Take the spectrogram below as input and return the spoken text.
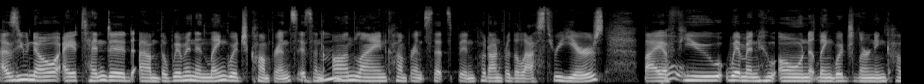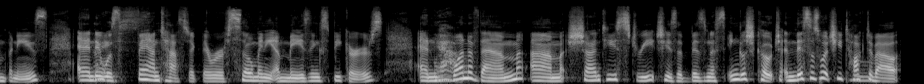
as you know, I attended um, the Women in Language Conference. It's Mm-hmm. an online conference that's been put on for the last three years by a few women who own language learning companies. And it was fantastic. There were so many amazing speakers. And Yeah. one of them, um, Shanthi Streat, she's a business English coach. And this is what she talked about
